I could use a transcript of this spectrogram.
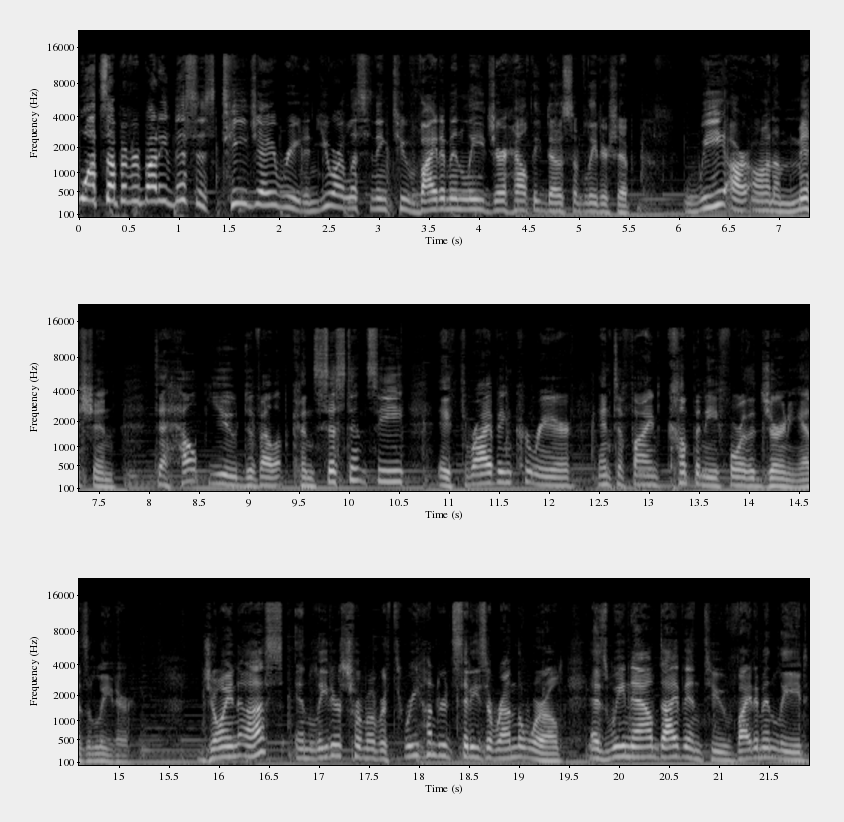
What's up, everybody? This is TJ Reed, and you are listening to Vitamin Lead, your healthy dose of leadership. We are on a mission to help you develop consistency, a thriving career, and to find company for the journey as a leader. Join us and leaders from over 300 cities around the world as we now dive into Vitamin Lead,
